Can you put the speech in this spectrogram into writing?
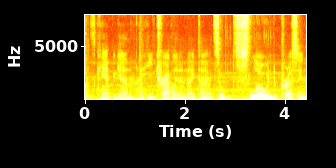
Let's camp again. I hate traveling at nighttime. It's so slow and depressing.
